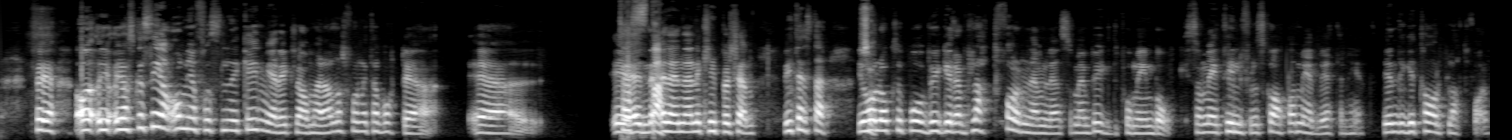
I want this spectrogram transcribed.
för jag, jag, ska se om jag får snicka in mer reklam här, annars får ni ta bort det. Eh, Eh, när, när ni klipper sen. Vi testar. Jag så. håller också på att bygga en plattform nämligen som är byggd på min bok. Som är till för att skapa medvetenhet. Det är en digital plattform.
